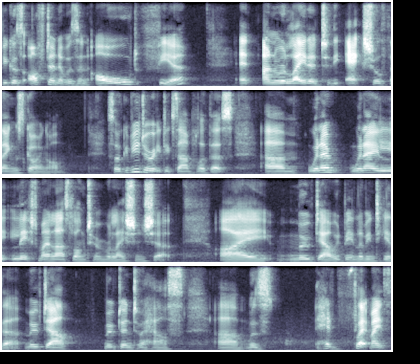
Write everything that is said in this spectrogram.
Because often it was an old fear and unrelated to the actual things going on. So I'll give you a direct example of this. Um, when I when I left my last long term relationship, I moved out. We'd been living together. Moved out. Moved into a house. Um, was had flatmates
